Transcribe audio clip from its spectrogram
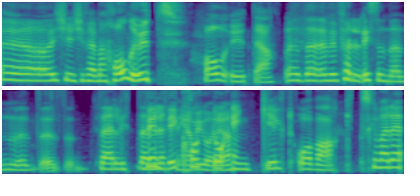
Og uh, 2025 er hold ut. Hold ut, ja. Eh, Det, vi følger liksom den Det, det er litt den Veldig retninga vi går i. Veldig kort og enkelt og vagt. Det skal være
